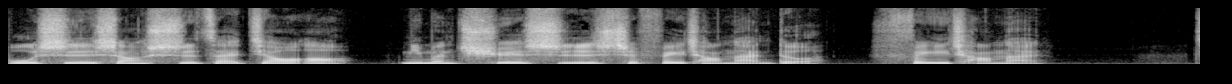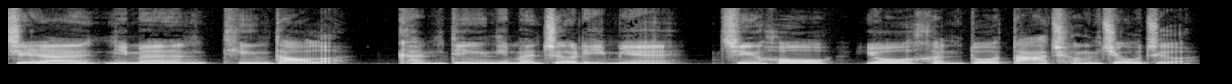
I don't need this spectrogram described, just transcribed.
不是上师在骄傲，你们确实是非常难得，非常难。既然你们听到了，肯定你们这里面今后有很多大成就者。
